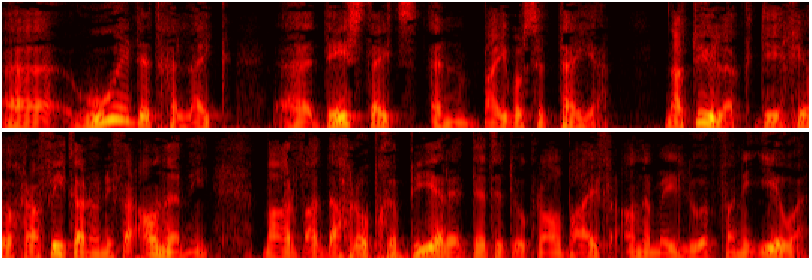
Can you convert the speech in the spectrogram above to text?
uh hoe het dit gelyk uh destyds in Bybelse tye? Natuurlik, die geografie kan nou nie verander nie, maar wat daarop gebeur het, dit het ook nou al baie verander met die loop van die eeue.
